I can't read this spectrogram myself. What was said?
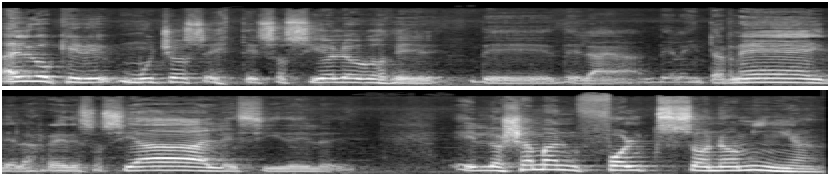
Algo que muchos este, sociólogos de, de- de la, de la Internet y de las redes sociales y eh, lo llaman folksonomía.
